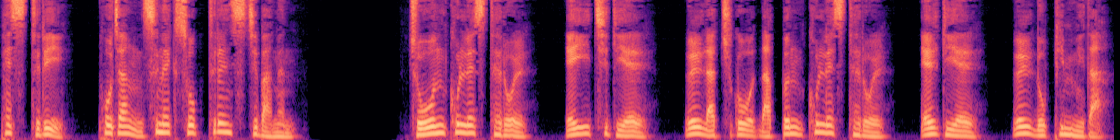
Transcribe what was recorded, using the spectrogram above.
페스트리, 포장 스낵 속 트랜스지방은 좋은 콜레스테롤, HDL을 낮추고 나쁜 콜레스테롤, LDL을 높입니다.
